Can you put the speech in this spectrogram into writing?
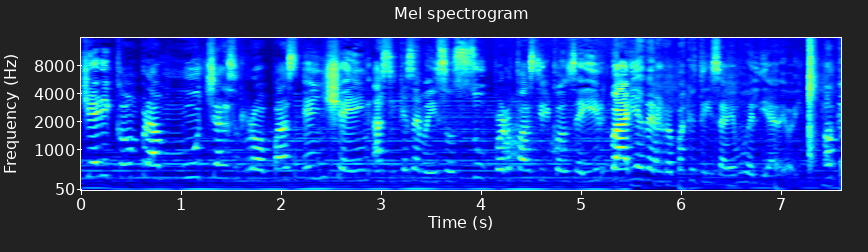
Jerry compra muchas ropas en Shane, así que se me hizo súper fácil conseguir varias de las ropas que utilizaremos el día de hoy. Ok,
